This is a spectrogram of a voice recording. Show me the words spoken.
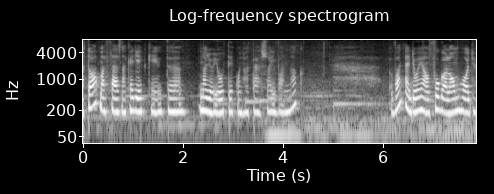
a talpmasszázsnak egyébként nagyon jótékony hatásai vannak. Van egy olyan fogalom, hogy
